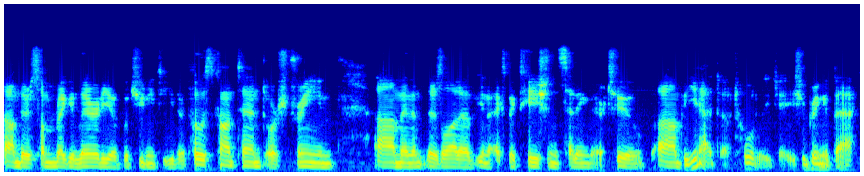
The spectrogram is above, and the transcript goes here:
Um, there's some regularity of which you need to either post content or stream, um, and there's a lot of you know expectation setting there too. Um, but yeah, totally, Jay, you should bring it back.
